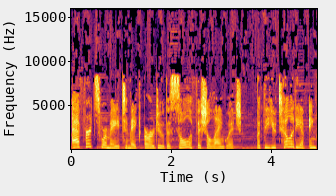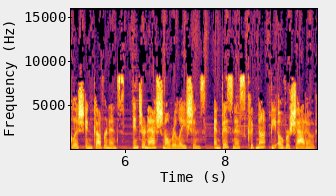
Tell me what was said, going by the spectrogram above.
Efforts were made to make Urdu the sole official language, but the utility of English in governance, international relations, and business could not be overshadowed.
